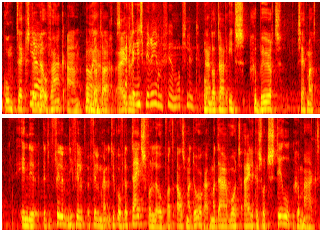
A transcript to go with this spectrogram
contexten wel vaak aan. Oh, omdat daar het is eigenlijk, echt een inspirerende film, absoluut. Omdat daar iets gebeurt, zeg maar, in de het film, die film, film gaat natuurlijk over dat tijdsverloop wat alsmaar doorgaat. Maar daar wordt eigenlijk een soort stil gemaakt.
